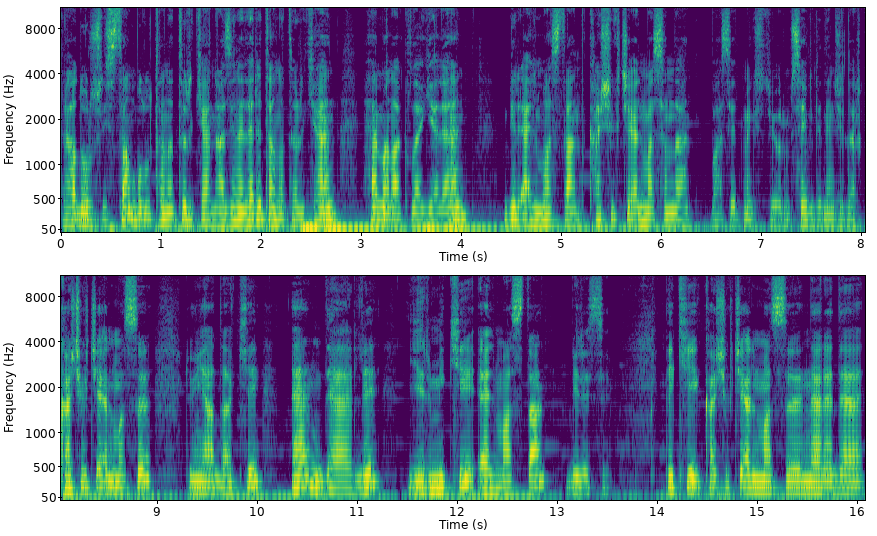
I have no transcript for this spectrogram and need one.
daha doğrusu İstanbul'u tanıtırken, hazineleri tanıtırken hemen akla gelen bir elmastan, Kaşıkçı elmasından bahsetmek istiyorum sevgili dinciler. Kaşıkçı elması dünyadaki en değerli 22 elmastan birisi. Peki Kaşıkçı elması nerede?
